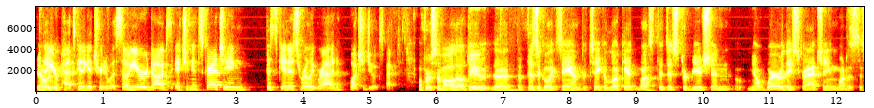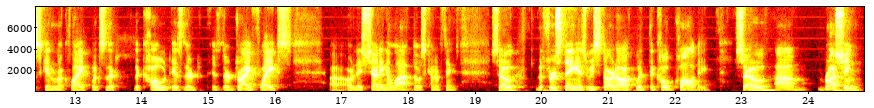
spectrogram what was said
You know, that your pet's going to get treated with. So your dog's itching and scratching. the skin is really red, what should you expect? Well, first of all, they'll do the, the physical exam to take a look at what's the distribution, you know, where are they scratching? What does the skin look like? What's the, the coat? Is there, is there dry flakes? Uh, are they shedding a lot? Those kind of things. So the first thing is we start off with the coat quality. So um, brushing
